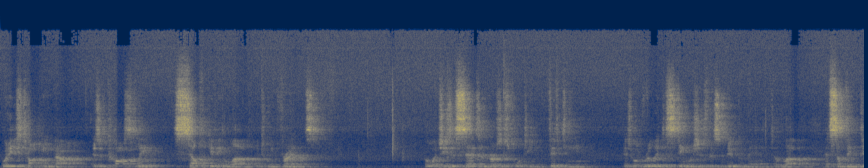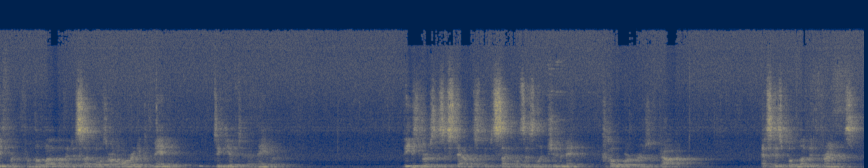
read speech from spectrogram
What he is talking about is a costly, self giving love between friends. But what Jesus says in verses 14 and 15 is what really distinguishes this new command to love as something different from the love the disciples are already commanded to give to their neighbor. These verses establish the disciples as legitimate co workers of God, as his beloved friends.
